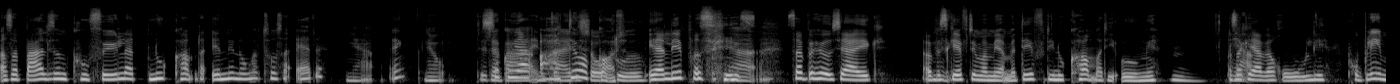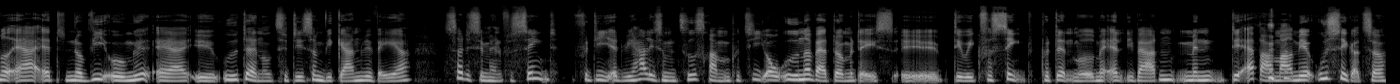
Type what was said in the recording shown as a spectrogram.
og så bare ligesom kunne føle, at nu kom der endelig nogen, der tog sig af det. Ja, ikke? jo. Det er så da bare jeg, en åh, dejlig det var sovepude. godt. Ja, lige præcis. Ja. Ja. Så behøves jeg ikke at beskæftige mig mere med det, fordi nu kommer de unge. Hmm. Og så Ja. kan jeg være rolig. Problemet er, at når vi unge er øh, uddannet til det, som vi gerne vil være, så er det simpelthen for sent. Fordi at vi har ligesom en tidsramme på 10 år, uden at være dommedags. Øh, det er jo ikke for sent på den måde med alt i verden, men det er bare meget mere usikkert så,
